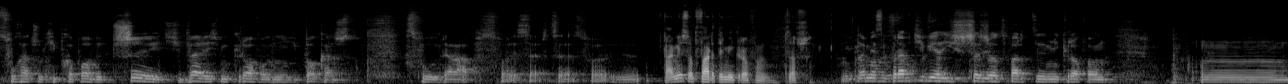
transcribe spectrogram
słuchaczu hip-hopowy, przyjdź, weź mikrofon i pokaż swój rap, swoje serce, swoje... Tam jest otwarty mikrofon, zawsze. Tam jest prawdziwie i szczerze otwarty mikrofon mm,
